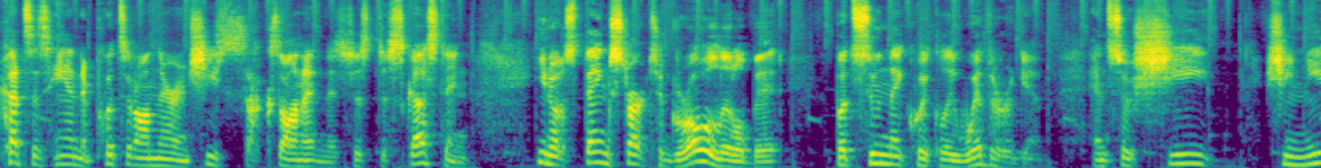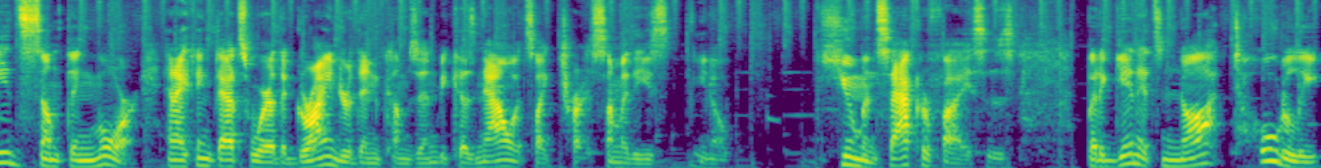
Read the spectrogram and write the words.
cuts his hand and puts it on there and she sucks on it and it's just disgusting, you know, things start to grow a little bit, but soon they quickly wither again. And so she she needs something more. And I think that's where the grinder then comes in because now it's like try some of these, you know, human sacrifices. But again, it's not totally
